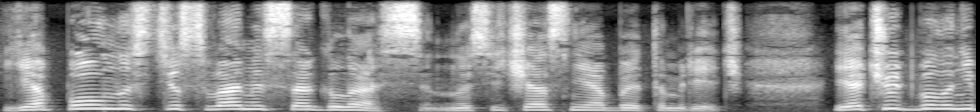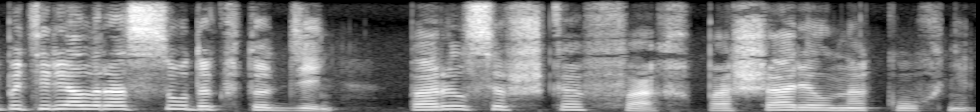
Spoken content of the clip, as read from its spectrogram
Я полностью с вами согласен, но сейчас не об этом речь. Я чуть было не потерял рассудок в тот день. Порылся в шкафах, пошарил на кухне.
